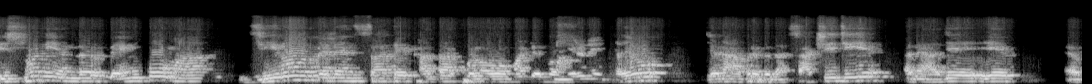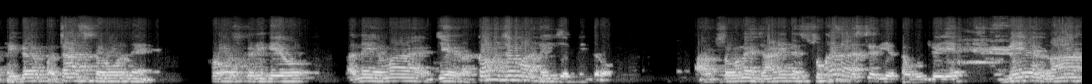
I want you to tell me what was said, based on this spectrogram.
વિશ્વની અંદર બેંકોમાં ઝીરો બેલેન્સ સાથે ખાતા ખોલાવવા માટેનો નિર્ણય થયો, જેના આપણે બધા સાક્ષી છીએ. અને આજે એ ફિગર પચાસ કરોડ ને ક્રોસ કરી ગયો. અને એમાં જે રકમ જમા થઈ છે મિત્રો, આપ સૌને જાણીને સુખદ આશ્ચર્ય થવું જોઈએ. બે લાખ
